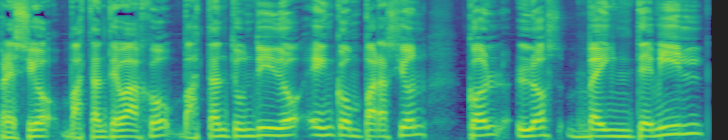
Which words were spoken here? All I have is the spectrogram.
precio bastante bajo, bastante hundido en comparación con los 20.000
